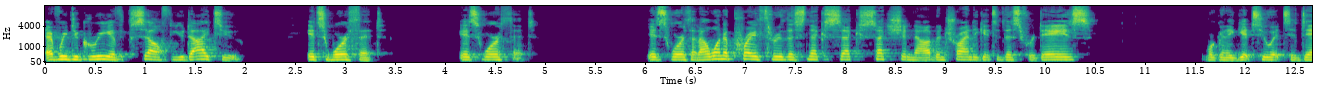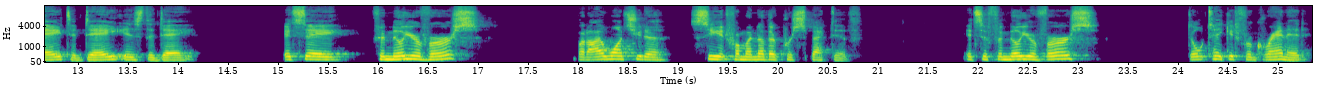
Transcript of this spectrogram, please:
every degree of self you die to it's worth it. It's worth it. It's worth it. I want to pray through this next sec- section now. I've been trying to get to this for days. We're going to get to it today. Today is the day. It's a familiar verse, but I want you to see it from another perspective. It's a familiar verse. Don't take it for granted.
